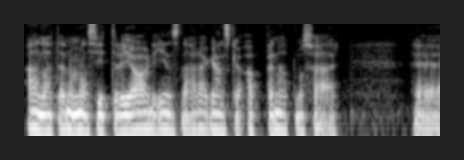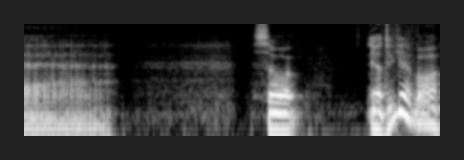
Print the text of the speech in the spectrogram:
annat än om man sitter och gör det i en sån här ganska öppen atmosfär. Eh, så jag tycker det var,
